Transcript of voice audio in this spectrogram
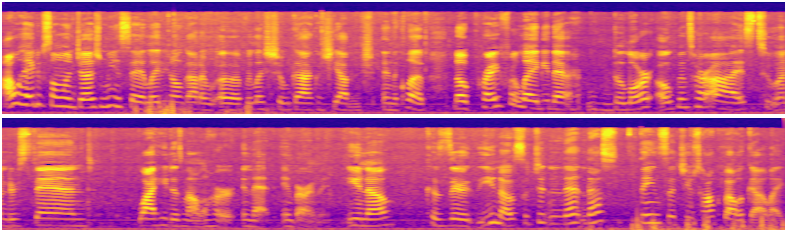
I would hate if someone judged me and said, "Lady don't got a, a relationship with God because she out in, in, the club." No, pray for Lady that the Lord opens her eyes to understand why He does not want her in that environment. You know, because there, you know, so that that's things that you talk about with God. Like,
